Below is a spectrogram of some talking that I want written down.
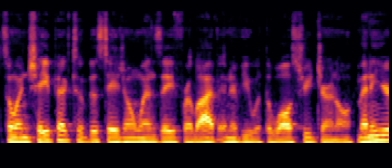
So when Chapek took the stage on Wednesday for a live interview with the Wall Street Journal, many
